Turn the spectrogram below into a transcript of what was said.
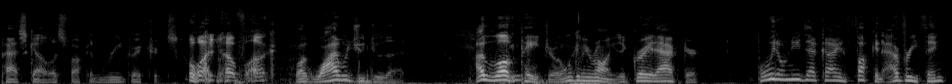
Pascal as fucking Reed Richards. What the fuck? Like, why would you do that? I love Pedro. Don't get me wrong; he's a great actor, but we don't need that guy in fucking everything.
